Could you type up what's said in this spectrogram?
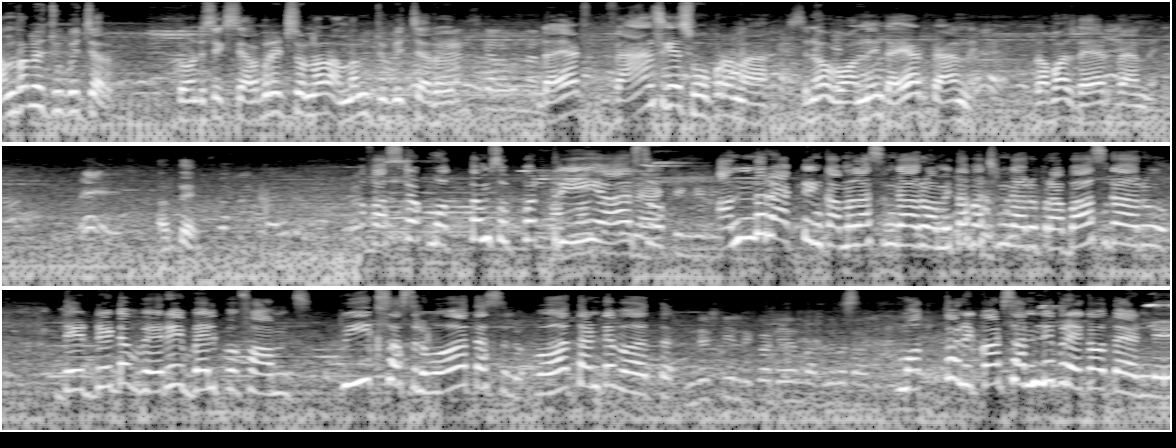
అందరిని చూపించారు. ట్వంటీ సిక్స్ సెలబ్రిటీస్ ఉన్నారు అందరిని చూపించారు. డయాడ్ ఫ్యాన్స్కే సూపర్ అన్న. సినిమా బాగుంది. డయాడ్ ఫ్యాన్ని. ప్రభాస్ డయాడ్ ఫ్యాన్ని. అంతే. ఫస్ట్ హాఫ్ మొత్తం సూపర్ త్రీ ఇయర్స్. అందరు acting. Kamal Haasan garu Amitabh Bachchan garu Prabhas garu. They did a very well performance peaks అసలు వర్త్ అసలు. వర్త్ అంటే వర్త్ మొత్తం రికార్డ్స్ అన్ని బ్రేక్ అవుతాయండి.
